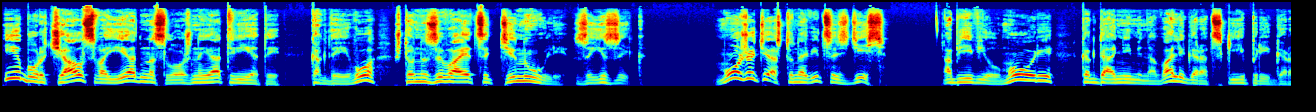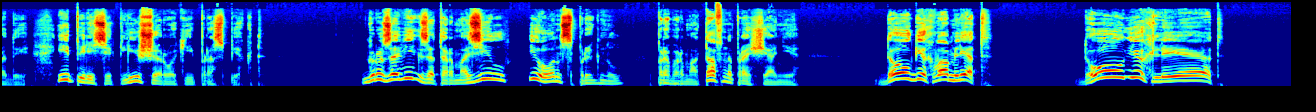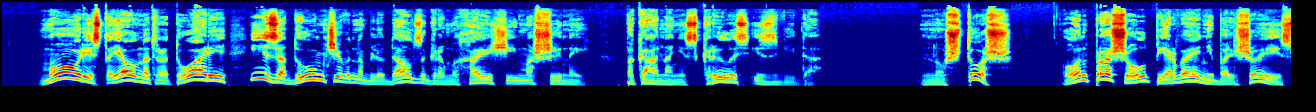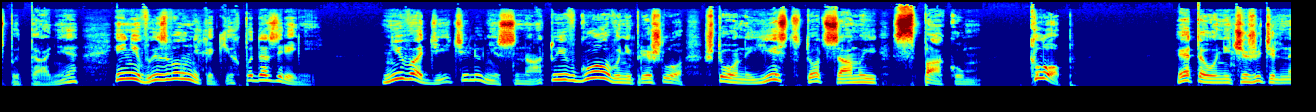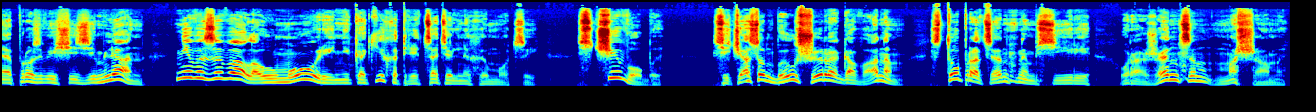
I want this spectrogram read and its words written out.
и бурчал свои односложные ответы, когда его, что называется, тянули за язык. «Можете остановиться здесь», — объявил Моури, когда они миновали городские пригороды и пересекли широкий проспект. Грузовик затормозил, и он спрыгнул, пробормотав на прощание. «Долгих вам лет!» «Долгих лет!» Моури стоял на тротуаре и задумчиво наблюдал за громыхающей машиной, пока она не скрылась из вида. Ну что ж, он прошел первое небольшое испытание и не вызвал никаких подозрений. Ни водителю, ни снату и в голову не пришло, что он и есть тот самый спакум, клоп. Это уничижительное прозвище землян — не вызывало у Моури никаких отрицательных эмоций. С чего бы? Сейчас он был Широгаваном, стопроцентным Сири, уроженцем Машамы.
